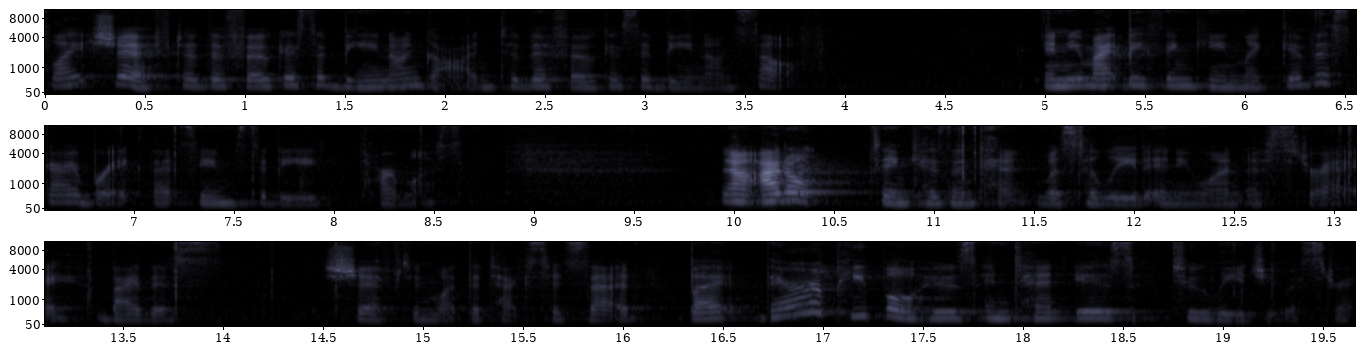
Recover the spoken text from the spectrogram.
slight shift of the focus of being on God to the focus of being on self. And you might be thinking, like, give this guy a break. That seems to be harmless. Now, I don't think his intent was to lead anyone astray by this shift in what the text had said, but there are people whose intent is to lead you astray.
